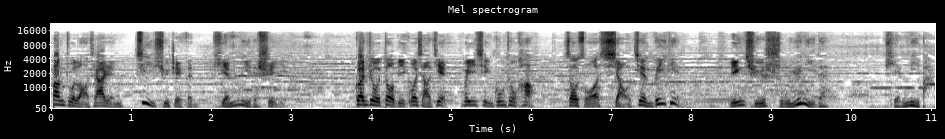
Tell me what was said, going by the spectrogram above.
帮助老家人继续这份甜蜜的事业。关注“逗比郭小健”微信公众号，搜索“小健微店”，领取属于你的甜蜜吧。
